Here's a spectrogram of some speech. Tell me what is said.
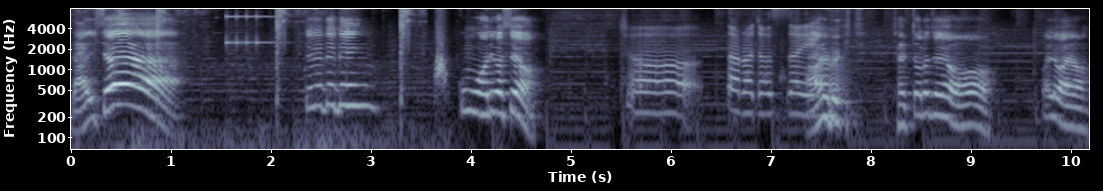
나이스! 떼떼떼딩. 꼬모 어디 갔어요? 저 떨어졌어요. 아유 왜 이렇게 잘 떨어져요. 빨리 와요.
